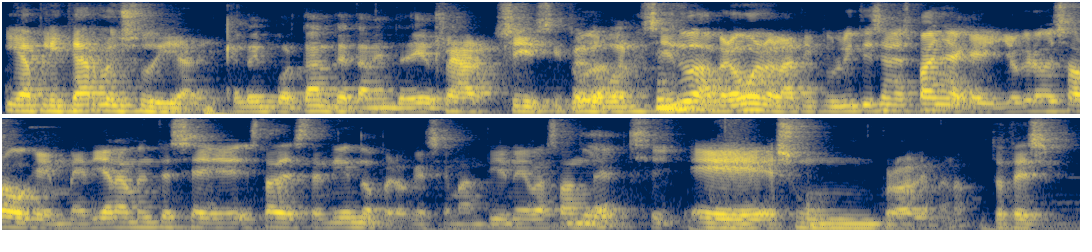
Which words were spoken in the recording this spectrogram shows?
y aplicarlo en su día a día. Que es lo importante también te digo. Claro, sí, sin duda, bueno. sin duda. Pero bueno, la titulitis en España, que yo creo que es algo que medianamente se está descendiendo, pero que se mantiene bastante. Sí. eh, es un problema, ¿no? Entonces,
